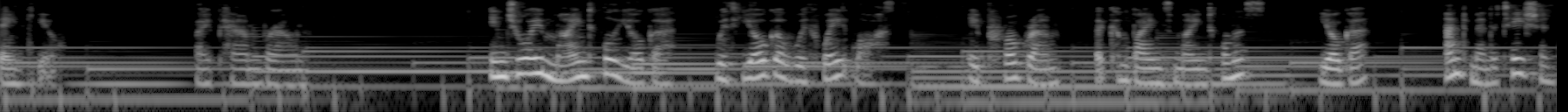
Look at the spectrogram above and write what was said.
thank you by Pam Brown. Enjoy mindful yoga with Yoga with Weight Loss, a program that combines mindfulness, yoga, and meditation.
